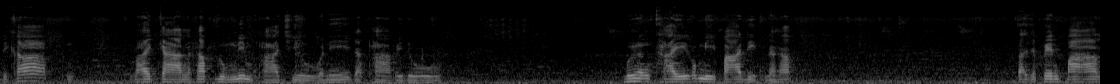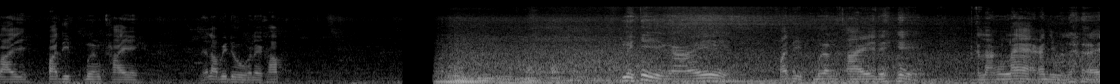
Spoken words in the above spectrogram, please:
วัสดีครับ รายการนะครับลุงนิ่มพาชิว วันนี้จะพาไปดู เมืองไทยก็มีปลาดิบนะครับ แต่จะเป็นปลาอะไรปลาดิบเมืองไทย เดี๋ยวเราไปดูกันเลยครับ นี่ไงปลาดิบเมืองไทยนี่กำลังแล่กันอยู่เลย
